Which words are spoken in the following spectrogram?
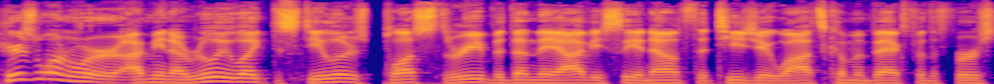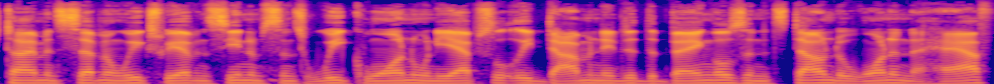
Here's one where I mean I really like the Steelers plus three, but then they obviously announced that TJ Watt's coming back for the first time in seven weeks. We haven't seen him since week one when he absolutely dominated the Bengals, and it's down to one and a half.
